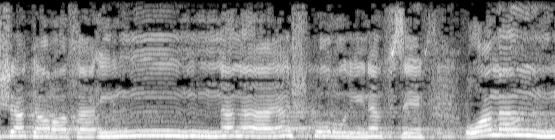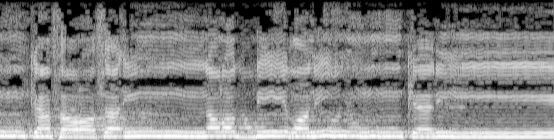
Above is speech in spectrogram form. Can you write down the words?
شكر فإنما يشكر لنفسه ومن كفر فإن ربي غني كريم.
